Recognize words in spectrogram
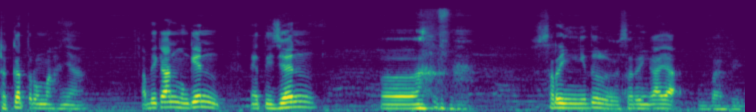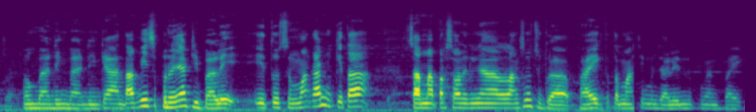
deket rumahnya. Tapi kan mungkin netizen eh, sering itu loh sering kayak banding banding membanding-bandingkan. Tapi sebenarnya di balik itu semua kan kita sama personilnya langsung juga baik tetap masih menjalin hubungan baik.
